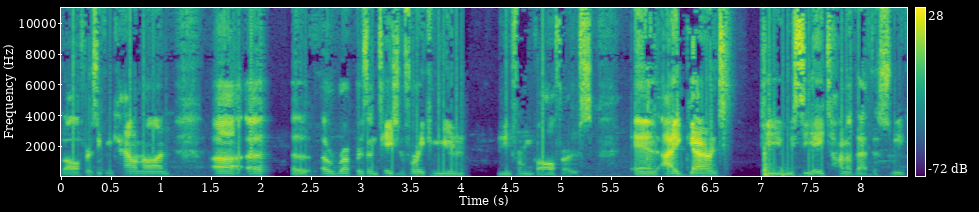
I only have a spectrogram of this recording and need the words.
golfers. You can count on uh, a, a, representation for a community from golfers, and I guarantee you, we see a ton of that this week.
